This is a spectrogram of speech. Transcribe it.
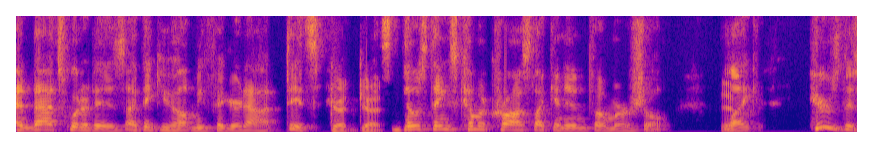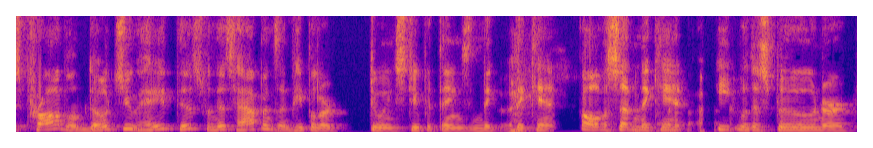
and that's what it is. I think you helped me figure it out. It's good, good. Those things come across like an infomercial. Yeah. Like, here's this problem. Don't you hate this when this happens and people are doing stupid things and they, they can't all of a sudden they can't eat with a spoon or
